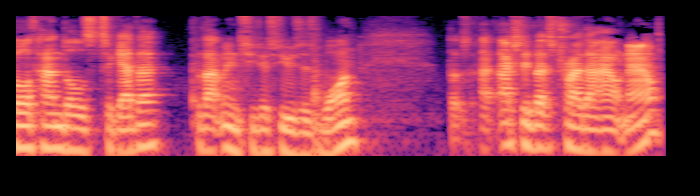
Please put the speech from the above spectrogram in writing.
both handles together. But that means she just uses one. Let's, actually, let's try that out now.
